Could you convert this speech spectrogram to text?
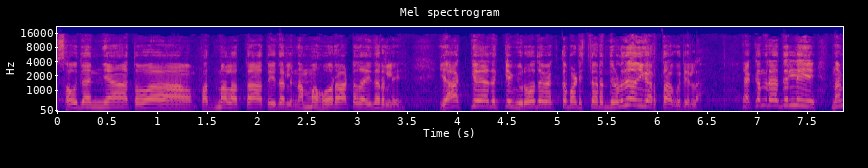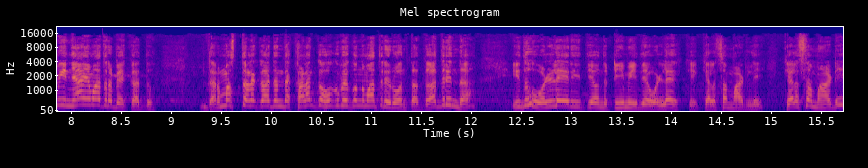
ಸೌಜನ್ಯ ಅಥವಾ ಪದ್ಮಲತಾ ಅಥವಾ ಇದರಲ್ಲಿ, ನಮ್ಮ ಹೋರಾಟದ ಇದರಲ್ಲಿ ಯಾಕೆ ಅದಕ್ಕೆ ವಿರೋಧ ವ್ಯಕ್ತಪಡಿಸ್ತಾರೆ ಅಂತ ಹೇಳೋದು ನನಗೆ ಅರ್ಥ ಆಗೋದಿಲ್ಲ. ಯಾಕಂದ್ರೆ ಅದರಲ್ಲಿ ನಮಗೆ ನ್ಯಾಯ ಮಾತ್ರ ಬೇಕಾದ್ದು. ಧರ್ಮಸ್ಥಳಕ್ಕಾದಂಥ ಕಳಂಕ ಹೋಗಬೇಕು ಅಂತ ಮಾತ್ರ ಇರುವಂಥದ್ದು ಅದರಿಂದ ಇದು ಒಳ್ಳೆಯ ರೀತಿಯ ಒಂದು ಟೀಮ್ ಇದೆ ಒಳ್ಳೆಯ ಕೆಲಸ ಮಾಡಲಿ. ಕೆಲಸ ಮಾಡಿ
